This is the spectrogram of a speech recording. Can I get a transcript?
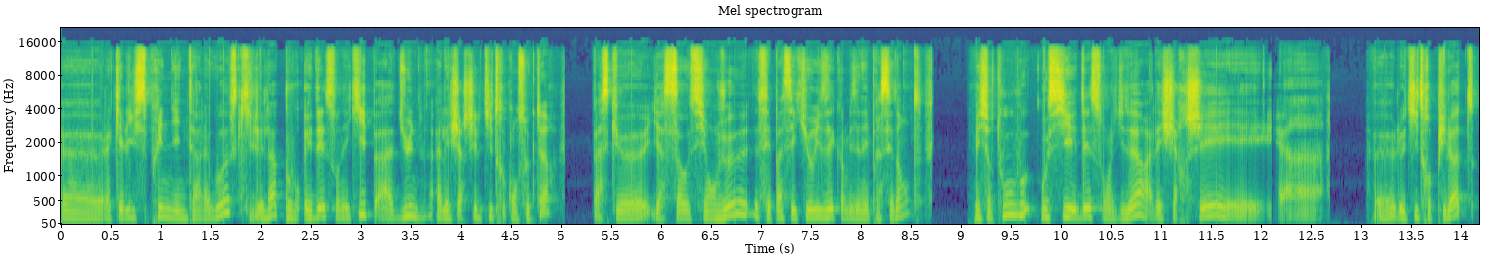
euh, la qualif sprint d'Interlagos, qu'il est là pour aider son équipe à d'une aller chercher le titre constructeur, parce qu'il y a ça aussi en jeu, c'est pas sécurisé comme les années précédentes, mais surtout aussi aider son leader à aller chercher euh, le titre pilote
